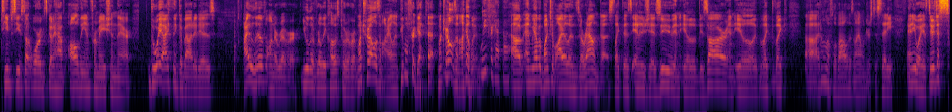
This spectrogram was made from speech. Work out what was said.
teamseas.org is going to have all the information there. The way i think about it is i live on a river. You live really close to a river. Montreal is an island. People forget that. Montreal is an island. We forget that. um, and we have a bunch of islands around us, like there's Ile Jésus and Ile Bizard and Ile like like uh, I don't know if Laval is an island or just a city. Anyways, there's just so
